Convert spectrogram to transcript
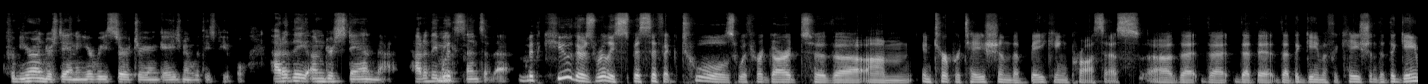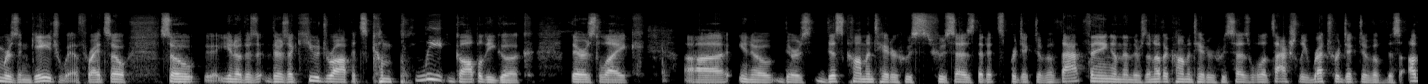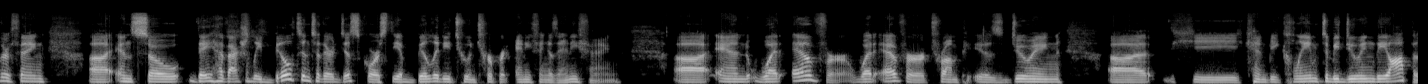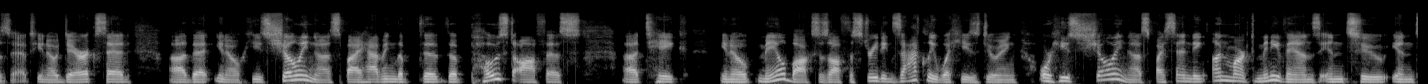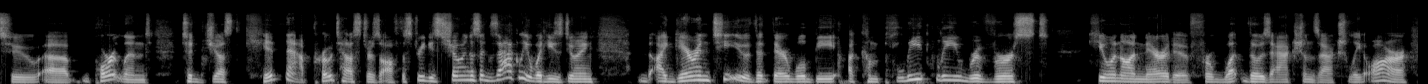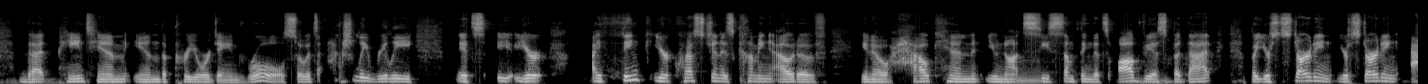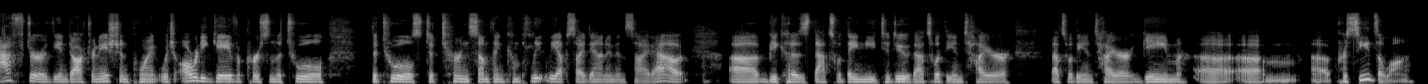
from your understanding your research or your engagement with these people how do they understand that how do they make With- sense of that? with q there's really specific tools with regard to the um, interpretation the baking process uh, that that that the that the gamification that the gamers engage with right? So so you know there's there's a q drop it's complete gobbledygook. There's like uh, you know there's this commentator who who says that it's predictive of that thing and then there's another commentator who says well it's actually retrodictive of this other thing. Uh, and so they have actually built into their discourse the ability to interpret anything as anything. Uh, and whatever, whatever Trump is doing, uh, he can be claimed to be doing the opposite. You know, Derek said uh, that you know he's showing us by having the the, the post office uh, take you know mailboxes off the street exactly what he's doing or he's showing us by sending unmarked minivans into into uh, portland to just kidnap protesters off the street he's showing us exactly what he's doing i guarantee you that there will be a completely reversed QAnon narrative for what those actions actually are that paint him in the preordained role. So it's actually really, it's you're. I think your question is coming out of you know how can you not Mm. see something that's obvious but that but you're starting you're starting after the indoctrination point which already gave a person the tool the tools to turn something completely upside down and inside out uh, because that's what they need to do. That's what the entire that's what the entire game uh, um, uh, proceeds along.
